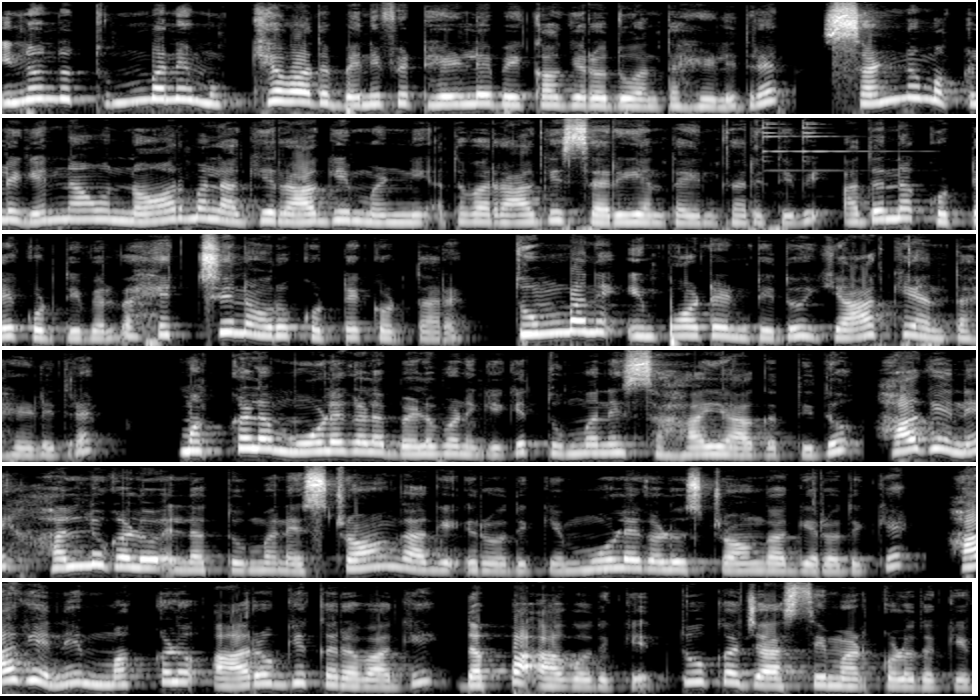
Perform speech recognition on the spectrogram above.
ಇನ್ನೊಂದು ತುಂಬಾನೇ ಮುಖ್ಯವಾದ ಬೆನಿಫಿಟ್ ಹೇಳಲೇಬೇಕಾಗಿರೋದು ಅಂತ ಹೇಳಿದ್ರೆ, ಸಣ್ಣ ಮಕ್ಕಳಿಗೆ ನಾವು ನಾರ್ಮಲ್ ಆಗಿ ರಾಗಿ ಮಣ್ಣಿ ಅಥವಾ ರಾಗಿ ಸರಿ ಅಂತ ಏನು ಕರಿತೀವಿ, ಅದನ್ನ ಕೊಟ್ಟೆ ಕೊಡ್ತೀವಿ ಅಲ್ವಾ? ಹೆಚ್ಚಿನವರು ಕೊಟ್ಟೆ ಕೊಡ್ತಾರೆ. ತುಂಬಾನೇ ಇಂಪಾರ್ಟೆಂಟ್ ಇದು. ಯಾಕೆ ಅಂತ ಹೇಳಿದ್ರೆ ಮಕ್ಕಳ ಮೂಳೆಗಳ ಬೆಳವಣಿಗೆಗೆ ತುಂಬಾನೇ ಸಹಾಯ ಆಗುತ್ತಿದ್ದು, ಹಾಗೇನೆ ಹಲ್ಲುಗಳು ಎಲ್ಲ ತುಂಬಾನೇ ಸ್ಟ್ರಾಂಗ್ ಆಗಿ ಇರೋದಕ್ಕೆ, ಮೂಳೆಗಳು ಸ್ಟ್ರಾಂಗ್ ಆಗಿರೋದಕ್ಕೆ ಹಾಗೇನೆ ಮಕ್ಕಳು ಆರೋಗ್ಯಕರವಾಗಿ ದಪ್ಪ ಆಗೋದಕ್ಕೆ, ತೂಕ ಜಾಸ್ತಿ ಮಾಡ್ಕೊಳ್ಳೋದಕ್ಕೆ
